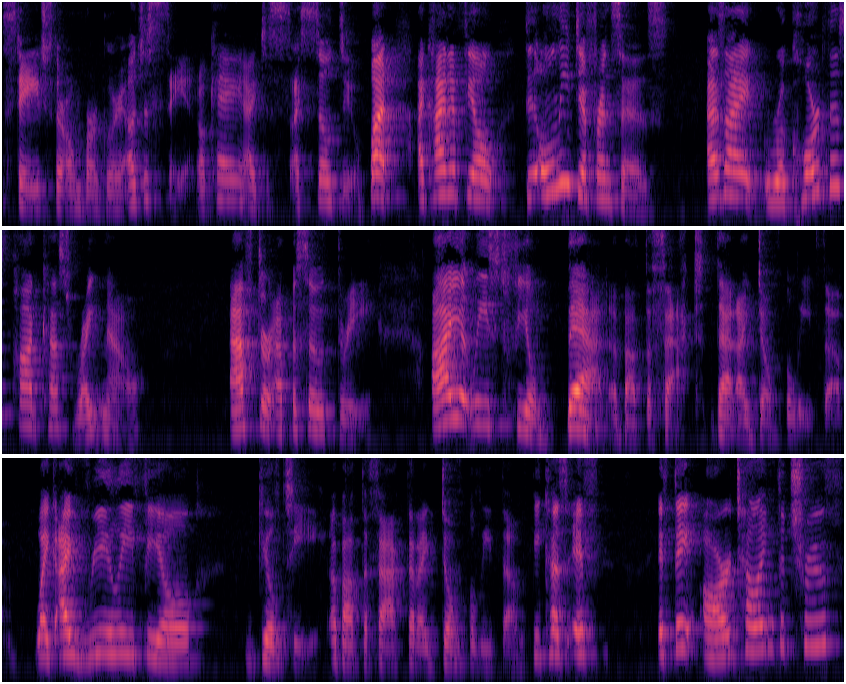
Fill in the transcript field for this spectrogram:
staged their own burglary. I'll just say it. Okay, I just. I still do, but I kind of feel the only difference is as I record this podcast right now, after episode three, I at least feel bad about the fact that I don't believe them. Like I really feel guilty about the fact that I don't believe them because if if they are telling the truth,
